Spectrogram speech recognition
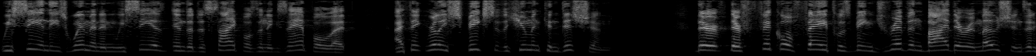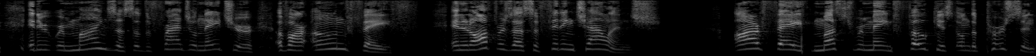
we see in these women and we see in the disciples an example that I think really speaks to the human condition. Their, their fickle faith was being driven by their emotions. And it, it reminds us of the fragile nature of our own faith. And it offers us a fitting challenge. Our faith must remain focused on the person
